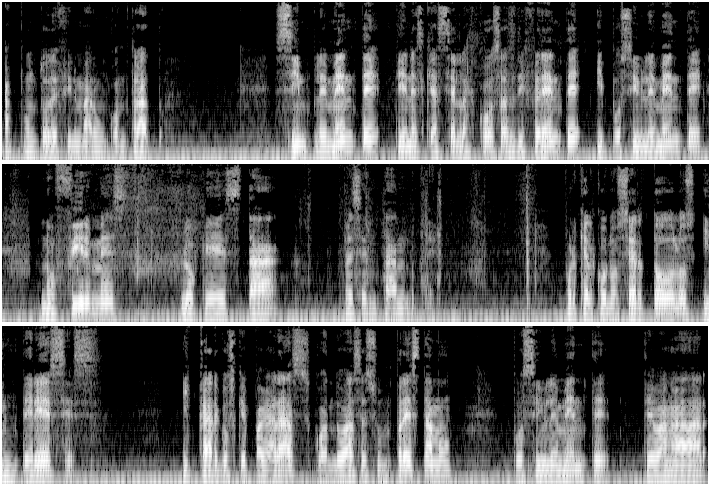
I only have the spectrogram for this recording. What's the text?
a punto de firmar un contrato. Simplemente tienes que hacer las cosas diferente y posiblemente no firmes lo que está presentándote. Porque al conocer todos los intereses y cargos que pagarás cuando haces un préstamo, posiblemente te van a dar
